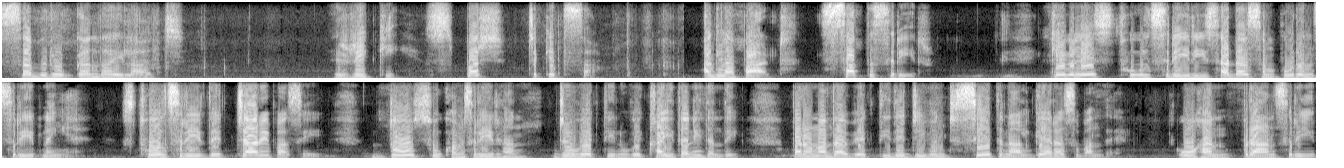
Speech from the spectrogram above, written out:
ਸਭ ਰੋਗਾਂ ਦਾ ਇਲਾਜ। ਰੇਕੀ, ਸਪਰਸ਼, ਚਿਕਿਤਸਾ। ਅਗਲਾ ਪਾਠ, ਸਤ ਸਰੀਰ। ਕੇਵਲ ਇਹ ਸਥੂਲ ਸਰੀਰ ਹੀ ਸਾਡਾ ਸੰਪੂਰਨ ਸਰੀਰ ਨਹੀਂ ਹੈ। ਸਥੂਲ ਸਰੀਰ ਦੇ ਚਾਰੇ ਪਾਸੇ ਦੋ ਸੂਖਮ ਸਰੀਰ ਹਨ, ਜੋ ਵਿਅਕਤੀ ਨੂੰ ਵਿਖਾਈ ਤਾਂ ਨਹੀਂ ਦਿੰਦੇ, ਪਰ ਉਹਨਾਂ ਦਾ ਵਿਅਕਤੀ ਦੇ ਜੀਵਨ 'ਚ ਸਿਹਤ ਨਾਲ ਗਹਿਰਾ ਸੰਬੰਧ ਹੈ। ਉਹ ਹਨ ਪ੍ਰਾਣ ਸਰੀਰ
